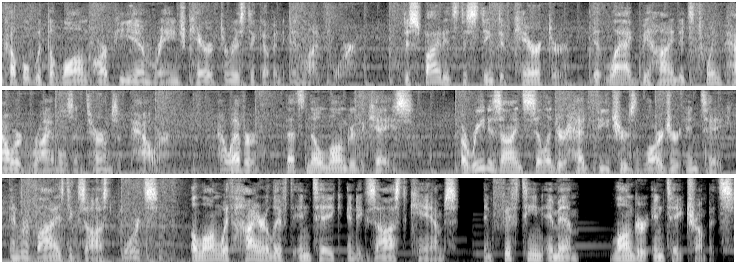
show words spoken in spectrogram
coupled with the long RPM range characteristic of an inline-four. Despite its distinctive character, it lagged behind its twin-powered rivals in terms of power. However, that's no longer the case. A redesigned cylinder head features larger intake and revised exhaust ports, along with higher lift intake and exhaust cams, and 15mm longer intake trumpets.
